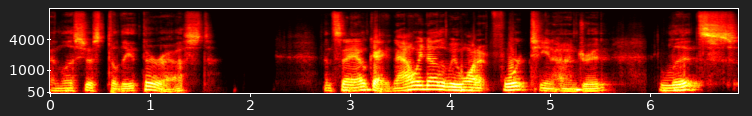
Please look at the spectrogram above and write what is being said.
and let's just delete the rest and say, okay, now we know that we want it 1400. Let's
